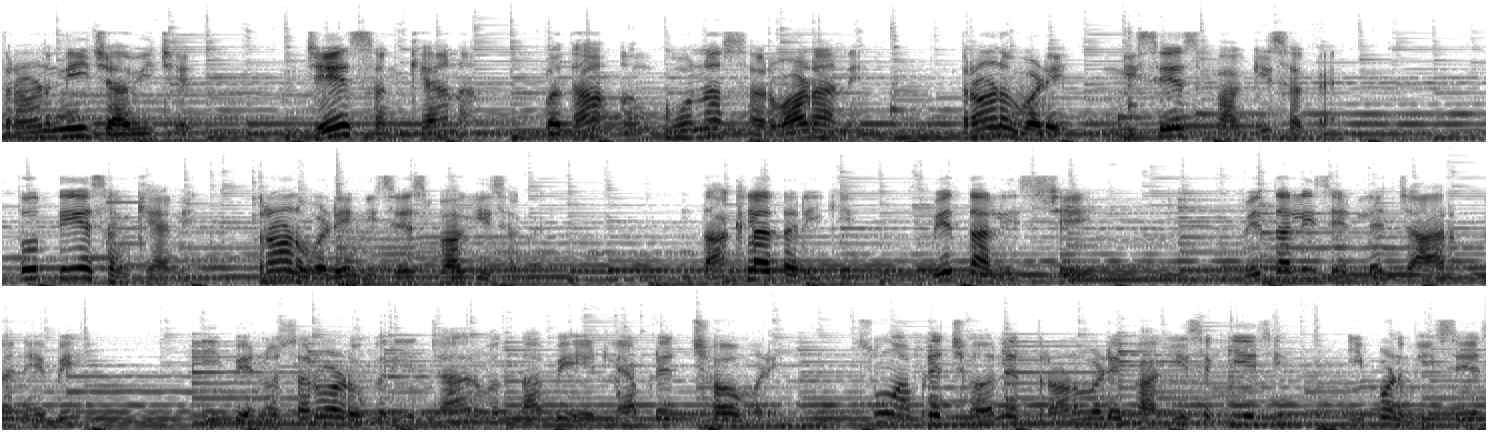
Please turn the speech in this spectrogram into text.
ત્રણની ચાવી છે, જે સંખ્યાના બધા અંકોના સરવાળાને ત્રણ વડે નિશેષ ભાગી શકાય. તો તે સંખ્યાને ત્રણ વડે નિશેષ ભાગી શકાય. દાખલા તરીકે બેતાલીસ છે. બેતાલીસ એટલે ચાર અને બે. એ બેનો સરવાળો કરીએ, ચાર વત્તા બે એટલે આપણે છ મળે. શું આપણે છ ને ત્રણ વડે ભાગી શકીએ છીએ? એ પણ વિશેષ.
